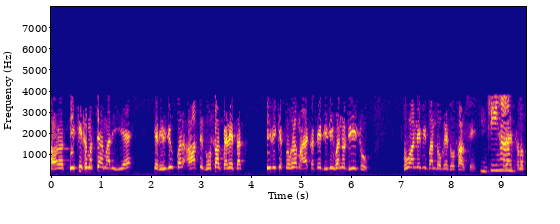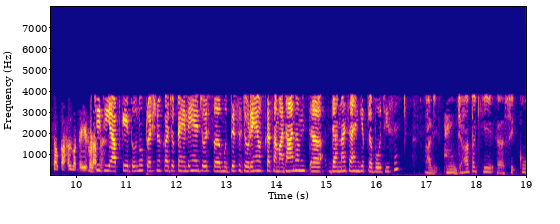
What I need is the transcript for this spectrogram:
और तीसरी समस्या हमारी ये है कि रेडियो पर आज से दो साल पहले तक टीवी के प्रोग्राम आया करते डीडी वन और डीडी टू वो आने भी बंद हो गए दो साल से। जी हाँ। समस्या का हल बताइए थोड़ा जी जी आपके दोनों प्रश्नों का जो पहले हैं जो इस मुद्दे से जुड़े हैं उसका समाधान हम जानना चाहेंगे प्रबोध जी से। हाँ जी। जहाँ तक ये सिक्कों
